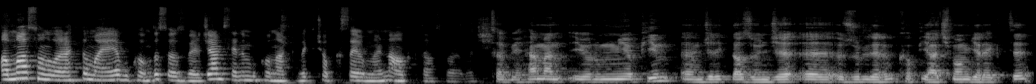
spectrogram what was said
Ama son olarak da Maya'ya bu konuda söz vereceğim. Senin bu konu hakkındaki çok kısa yorumlarını aldıktan sonra Barış. Tabii hemen yorumumu yapayım. Öncelikle az önce e, özür dilerim. Kapıyı açmam gerekti.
